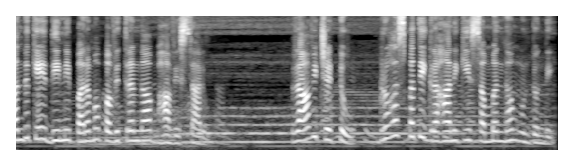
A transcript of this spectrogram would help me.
అందుకే దీన్ని పరమ పవిత్రంగా భావిస్తారు. రావి చెట్టు బృహస్పతి గ్రహానికి సంబంధం ఉంటుంది.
